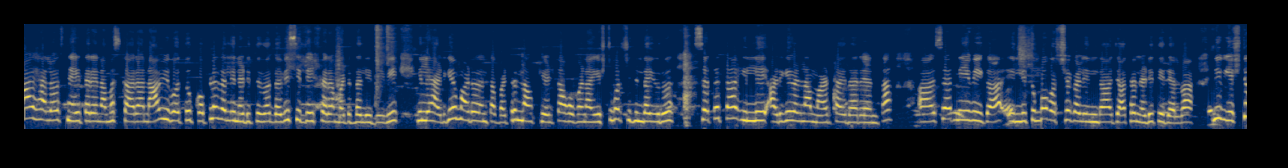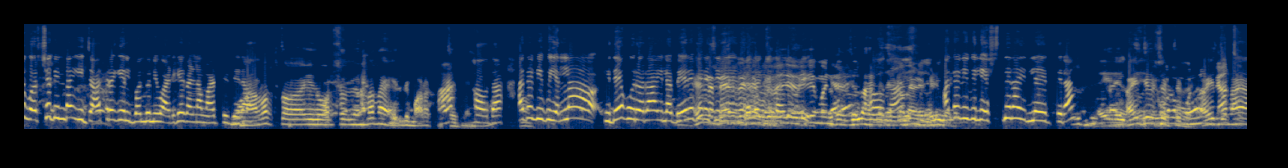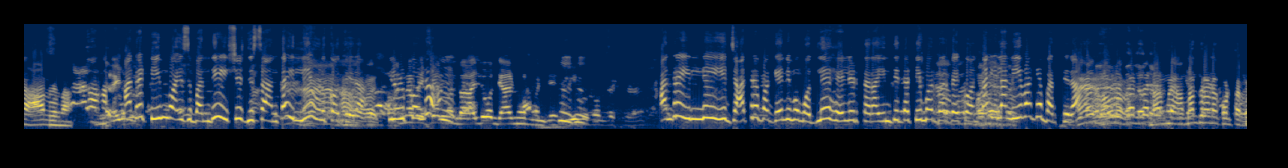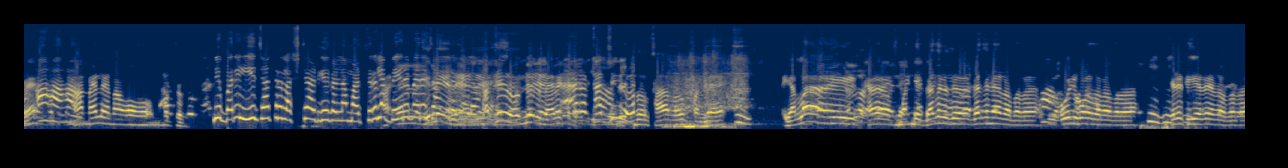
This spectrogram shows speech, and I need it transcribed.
Hello ಸ್ನೇಹಿತರೆ ನಮಸ್ಕಾರ. ನಾವಿವತ್ತು ಕೊಪ್ಪಳದಲ್ಲಿ ನಡೀತಿರುವ ಗವಿಸಿದ್ದೇಶ್ವರ ಮಠದಲ್ಲಿ ಇದ್ದೀವಿ ಇಲ್ಲಿ ಅಡಿಗೆ ಮಾಡುವಂತ ಭಟ್ರನ್ನ ನಾವು ಕೇಳ್ತಾ ಹೋಗೋಣ. ಎಷ್ಟು ವರ್ಷದಿಂದ ಇವರು ಸತತ ಇಲ್ಲಿ ಅಡಿಗೆಗಳನ್ನ ಮಾಡ್ತಾ ಇದ್ದಾರೆ ಅಂತ. ಸರ್ ನೀವೀಗ ಇಲ್ಲಿ ತುಂಬಾ ವರ್ಷಗಳಿಂದ ಜಾತ್ರೆ ನಡೀತಿದೆ ಅಲ್ವಾ? ನೀವು ಎಷ್ಟು ವರ್ಷದಿಂದ ಈ ಜಾತ್ರೆಗೆ ಇಲ್ಲಿ ಬಂದು ನೀವು ಅಡಿಗೆಗಳನ್ನ ಮಾಡ್ತಿದ್ದೀರಾ? ಹೌದಾ? ಅದೇ ನೀವು ಎಲ್ಲಾ ಇದೇ ಊರರ ಇಲ್ಲ ಬೇರೆ ಬೇರೆ ಜಿಲ್ಲೆ ಹೌದಾ? ಅಂದ್ರೆ ನೀವು ಇಲ್ಲಿ ಎಷ್ಟು ದಿನ ಇಲ್ಲೇ ಇರ್ತೀರಾ? ಐದ್ ದಿವಸ ಇರ್ತೀವಿ. ಐದ್ ದಿನ ಆರ್ ದಿನ. ಹಾ, ಹಾ. ಅಂದ್ರೆ ಟೀಮ್ ವೈಸ್ ಬಂದು ಇಷ್ಟಿಷ್ಟು ದಿವಸ ಅಂತ ಇಲ್ಲಿ ಉಳ್ಕೋತೀರಾ? ಇಲ್ಲಿ ಉಳ್ಕೊಂಡು ಹ್ಮ್. ಅಲ್ಲಿ ಒಂದ್ ಎರಡ್ ಮೂರ್ ಮಂದಿ. ಇವ್ರು ಒಂದ್ ಅಂದ್ರೆ ಇಲ್ಲಿ ಈ ಜಾತ್ರೆ ಬಗ್ಗೆ ನೀವು ಮೊದ್ಲೇ ಹೇಳಿರ್ತಾರ ಇಂತಿದ್ದ ಟೀಮ್ ಅವ್ರು ಬರ್ಬೇಕು ಅಂತ. ಇಲ್ಲ ನೀವಾಗೆ ಬರ್ತೀರಾ? ನಮ್ಗೆ ಆಮಂತ್ರಣ ಕೊಡ್ತಾರೆ. ಹಾ, ಹಾ, ಹಾ. ಆಮೇಲೆ ನಾವು ಬರ್ತೀವಿ. ನೀವ್ ಬರೀ ಈ ಜಾತ್ರೆಲಿ ಅಷ್ಟೇ ಅಡ್ಗೆಗಳನ್ನ ಮಾಡ್ತೀರಲ್ಲ ಬೇರೆ ಬೇರೆ ಇಲ್ಲೇ ಇದೆ. ಜಾತ್ರೆಗಳ? ಕರ್ಸಿದ್ರು ಹೋಗ್ತೀವಿ ಬೇರೆ ಕಡೆ. ಇದು ಸಾರು ಪಲ್ಯ ಎಲ್ಲಾ ಮಂದಿ ಗದಗ ಗದನ್ಯಾರ ಅದಾರ ಕೂಲಿಗಳದಾರ ಅದಾರ ಕಿರಟಗಿರಿ ಅದಾರ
